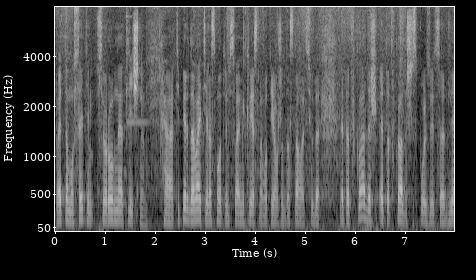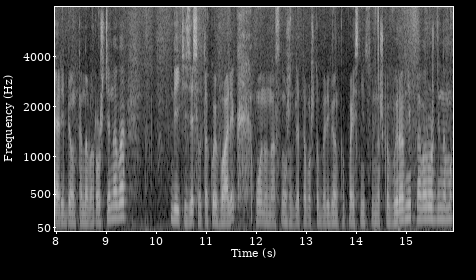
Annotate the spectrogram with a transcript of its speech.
Поэтому с этим все ровно и отлично. А, теперь давайте рассмотрим с вами кресло. Вот я уже достал отсюда этот вкладыш. Этот вкладыш используется для ребенка новорожденного. Видите, здесь вот такой валик. Он у нас нужен для того, чтобы ребенку поясницу немножко выровнять новорожденному.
